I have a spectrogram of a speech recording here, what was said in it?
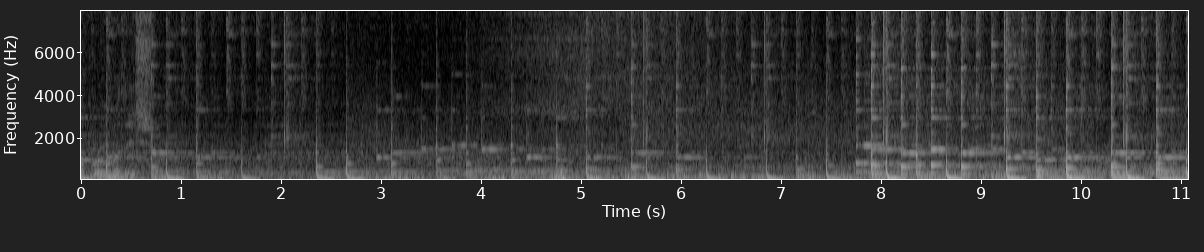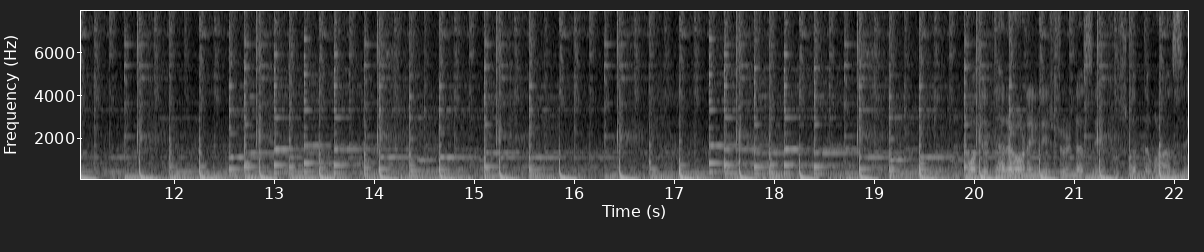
অপূর্ব দৃশ্য। পথের ধারে অনেক রেস্টুরেন্ট আছে, ফুচকার দোকান আছে।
